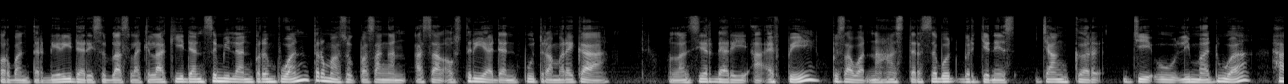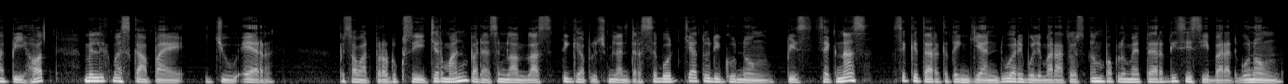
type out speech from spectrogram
Korban terdiri dari 11 laki-laki dan 9 perempuan termasuk pasangan asal Austria dan putra mereka. Melansir dari AFP, pesawat nahas tersebut berjenis Junker JU-52 Happy Hot milik maskapai Ju Air. Pesawat produksi Jerman pada 1939 tersebut jatuh di Gunung Piszegnas sekitar ketinggian 2.540 meter di sisi barat gunung.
